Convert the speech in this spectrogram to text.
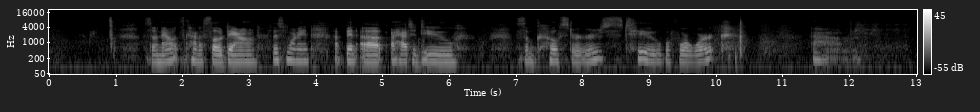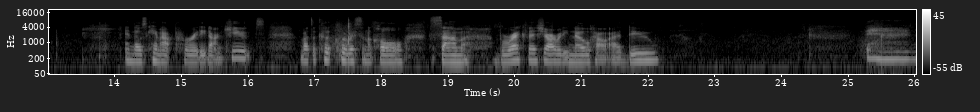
So now it's kind of slowed down. This morning I've been up. I had to do some coasters too before work. Um, and those came out pretty darn cute. I'm about to cook Clarissa Nicole some breakfast. You already know how I do. And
